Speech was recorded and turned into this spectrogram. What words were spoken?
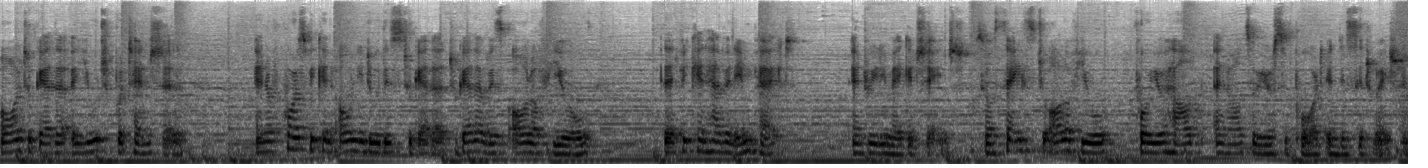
all together a huge potential. And of course, we can only do this together, together with all of you, that we can have an impact and really make a change. So thanks to all of you for your help and also your support in this situation.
